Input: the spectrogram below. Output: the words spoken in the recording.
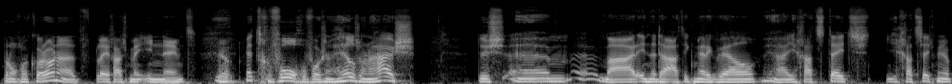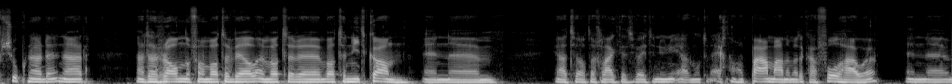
per ongeluk corona het verpleeghuis mee inneemt. Ja. Met gevolgen voor zo'n heel zo'n huis. Dus, ehm, maar inderdaad, ik merk wel, ja, je, gaat steeds, je gaat steeds meer op zoek naar de, naar, naar de randen van wat er wel en wat er, eh, wat er niet kan. En ehm, Ja, terwijl tegelijkertijd weten we nu, ja, we moeten echt nog een paar maanden met elkaar volhouden. En, ehm,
